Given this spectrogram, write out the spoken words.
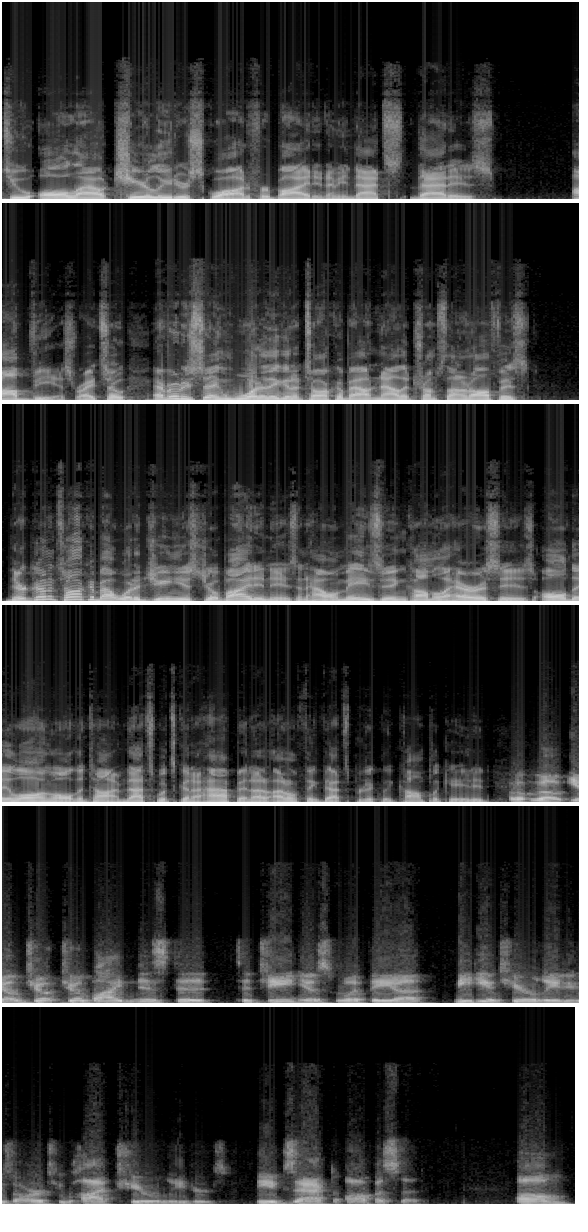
to all out cheerleader squad for Biden. I mean, that's that is obvious, right? So everybody's saying, what are they going to talk about now that Trump's not in office? They're going to talk about what a genius Joe Biden is and how amazing Kamala Harris is all day long, all the time. That's what's going to happen. I, I, don't think that's particularly complicated. Well, you know, Joe, Joe Biden is to, to genius what the uh, media cheerleaders are to hot cheerleaders, the exact opposite. Um,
